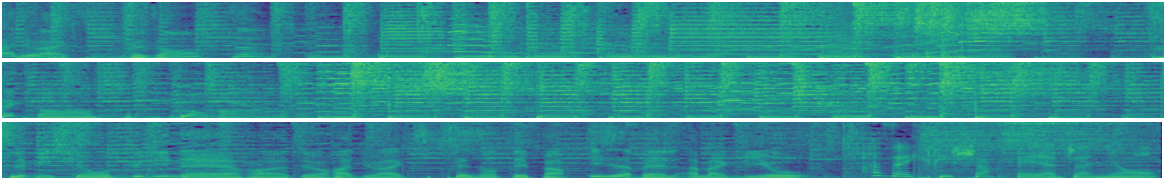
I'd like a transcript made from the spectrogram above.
Radio Axe présente Fréquence gourmande. L'émission culinaire de Radio Axe présentée par Isabelle Amaglio avec Richard Kayadjanian.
